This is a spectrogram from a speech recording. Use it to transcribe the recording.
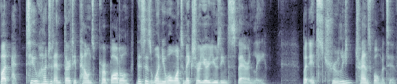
But at 230 pounds per bottle, this is one you will want to make sure you're using sparingly. But it's truly transformative.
